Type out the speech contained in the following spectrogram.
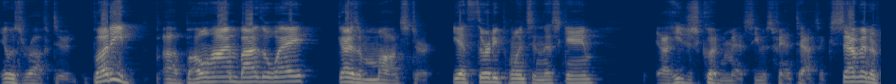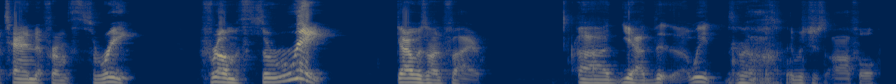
it was rough, dude. Buddy uh, Boeheim, by the way, guy's a monster. He had 30 points in this game uh, he just couldn't miss. He was fantastic. Seven of ten from three. From three, guy was on fire. Uh, yeah, we. Ugh, it was just awful.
